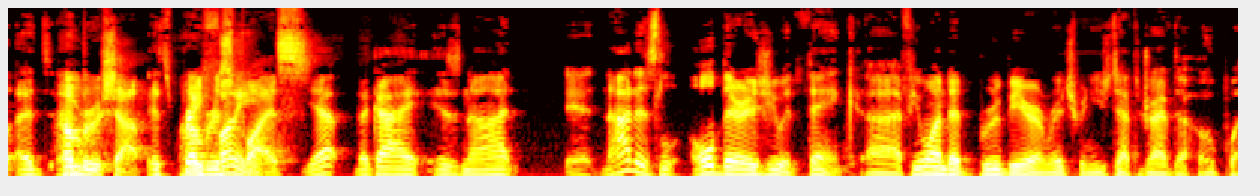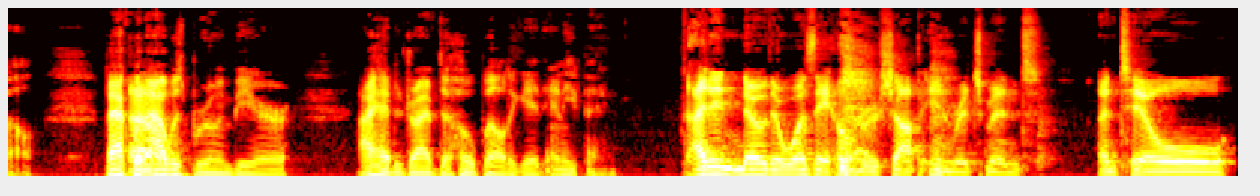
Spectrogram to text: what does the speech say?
homebrew, it's- homebrew shop. It's pretty homebrew funny. supplies. Yep, the guy is not not as old there as you would think. Uh, if you wanted to brew beer in Richmond, you used to have to drive to Hopewell. Back when Oh. I was brewing beer, I had to drive to Hopewell to get anything. I didn't know there was a homebrew shop in Richmond until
